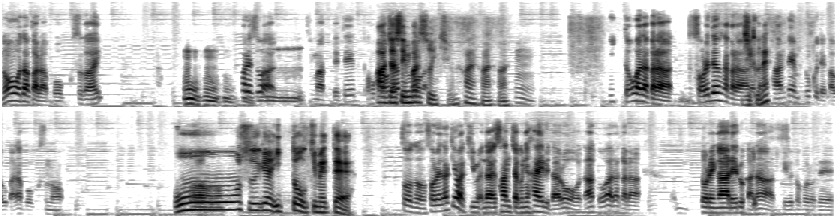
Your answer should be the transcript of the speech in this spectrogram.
スの、だからボックス買い？うん、うん、うん。パレスはうん決まってて、あ、ジャスティン・バレス一応ね。はいはいはい。うん。一等はだから、それでだから、軸ね3連服で買うかな、ボックスの。おー、すげえ、一等を決めて。そうそう、それだけは決め、だ3着に入るだろう。あとはだから、どれが荒れるかなっていうところで。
